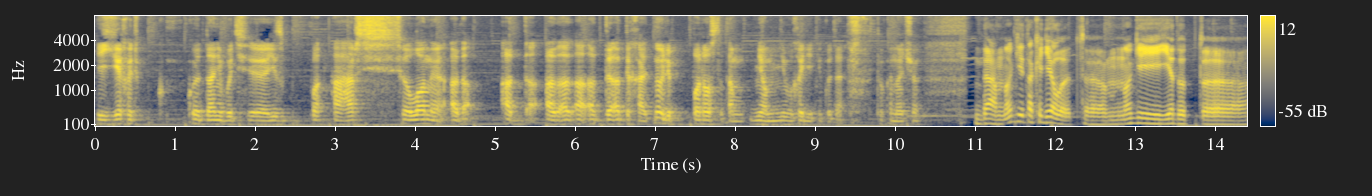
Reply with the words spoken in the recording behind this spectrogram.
ехать куда-нибудь э, из Барселоны от, от, от, от, отдыхать. Ну или просто там днем не выходить никуда, только ночью. Да, многие так и делают. Э, многие едут э,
